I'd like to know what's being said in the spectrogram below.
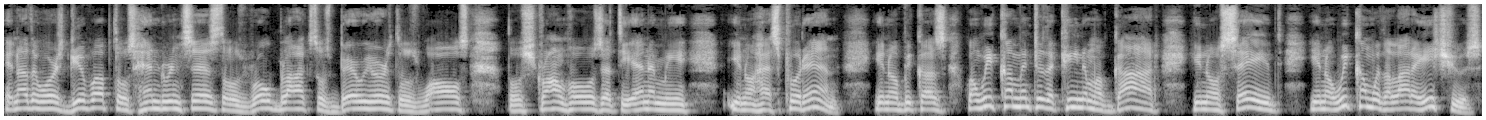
In other words, give up those hindrances, those roadblocks, those barriers, those walls, those strongholds that the enemy, you know, has put in, you know, because when we come into the kingdom of God, you know, saved, you know, we come with a lot of issues,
